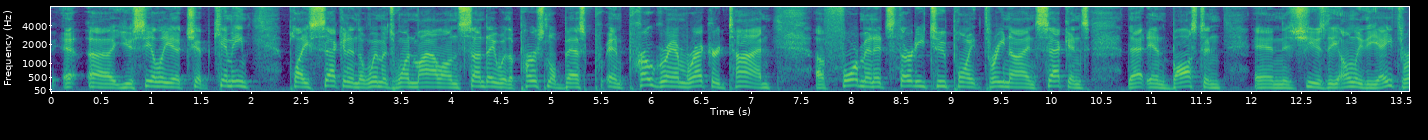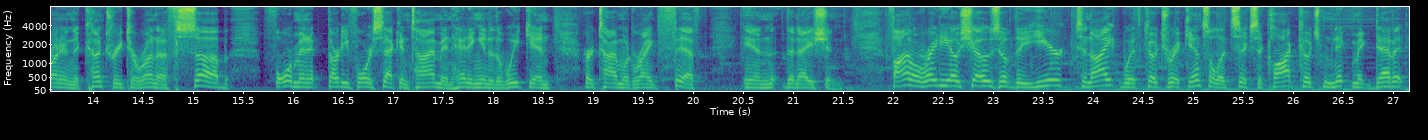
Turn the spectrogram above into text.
Uh, Eusila Chepkemei placed second in the women's one mile on Sunday with a personal best and program record time of four minutes thirty two point three nine seconds. That in Boston, and she is the only the eighth runner in the country to run a sub four minute thirty four second time. And heading into the weekend, her time would rank fifth in the nation. Final radio shows of the year tonight with Coach Rick Insell at 6 o'clock, Coach Nick McDevitt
